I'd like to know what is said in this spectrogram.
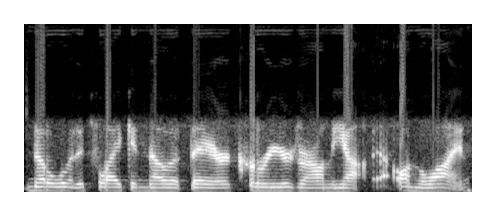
know what it's like and know that their careers are on the on the line.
